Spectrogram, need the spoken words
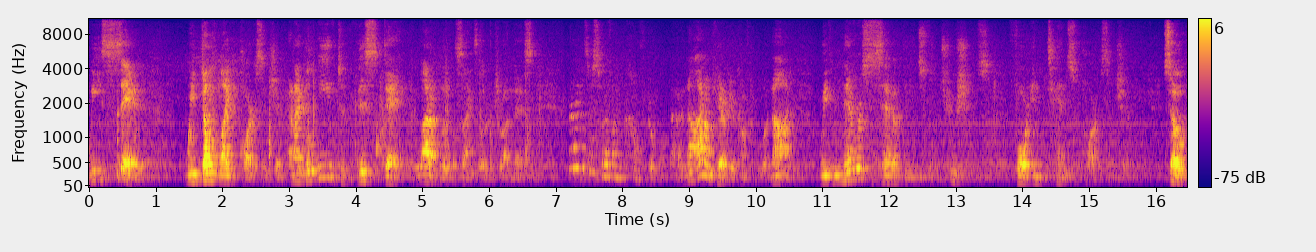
we said we don't like partisanship. And I believe to this day, a lot of political science literature on this, Americans are sort of uncomfortable about it. Now, I don't care if you're comfortable or not. We've never set up the institutions for intense partisanship. So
